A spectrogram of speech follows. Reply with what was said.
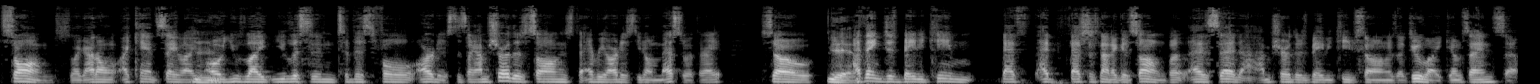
songs. Like I don't I can't say like Mhm. oh you like you listen to this full artist. It's like I'm sure there's songs to every artist you don't mess with, right? So yeah, I think just Baby Keem that's I, that's just not a good song. But as said, I'm sure there's Baby Keem songs I do like. You know what I'm saying? So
